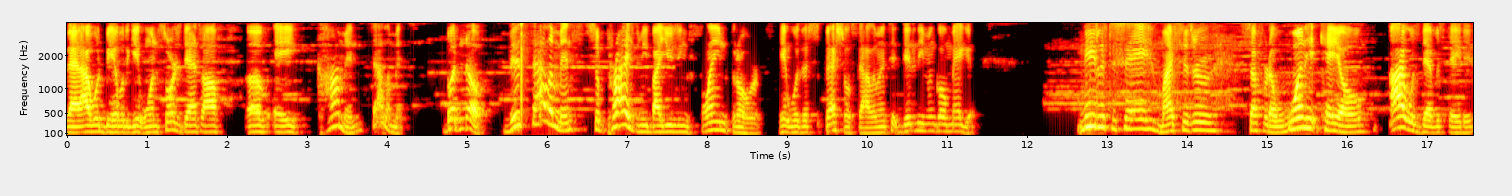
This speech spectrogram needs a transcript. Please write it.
that I would be able to get one Swords Dance off of a common Salamence. But no, this Salamence surprised me by using Flamethrower. It was a special Salamence. It didn't even go Mega. Needless to say, my Scizor suffered a one-hit KO. I was devastated.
